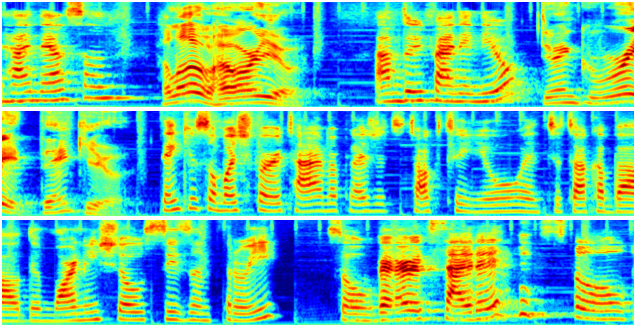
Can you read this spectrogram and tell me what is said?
Hi, Nelson. Hello, how are you? I'm doing fine, and you? Doing great, thank you. Thank you so much for your time. A pleasure to talk to you and to talk about the morning show season three. So very excited. so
